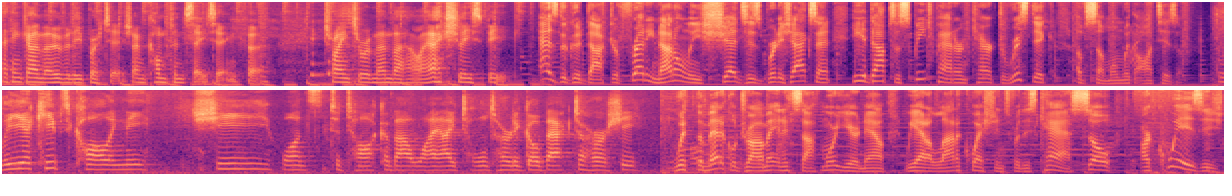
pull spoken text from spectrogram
I think I'm overly British. I'm compensating for trying to remember how I actually speak. As the good doctor, Freddie not only sheds his British accent, he adopts a speech pattern characteristic of someone with autism. Lea keeps calling me. She wants to talk about why I told her to go back to Hershey. With the medical drama in its sophomore year now, we had a lot of questions for this cast, so our quiz is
